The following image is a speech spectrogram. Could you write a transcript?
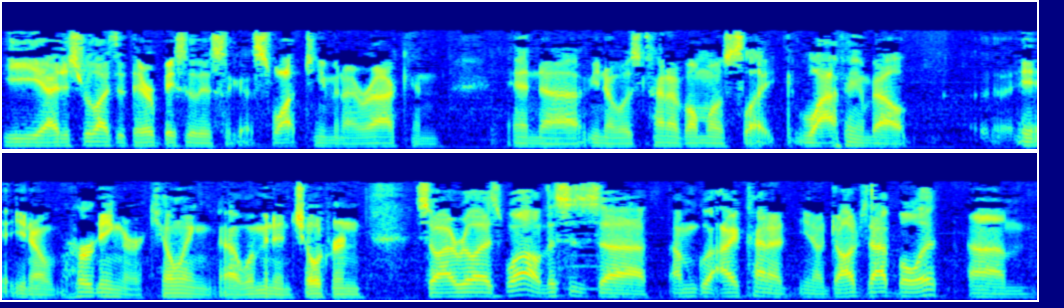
He I just realized that they were basically just like a SWAT team in Iraq and and uh, you know was kind of almost like laughing about uh, you know hurting or killing uh, women and children. So I realized, wow, this is uh, I'm I kind of you know dodged that bullet. Um,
